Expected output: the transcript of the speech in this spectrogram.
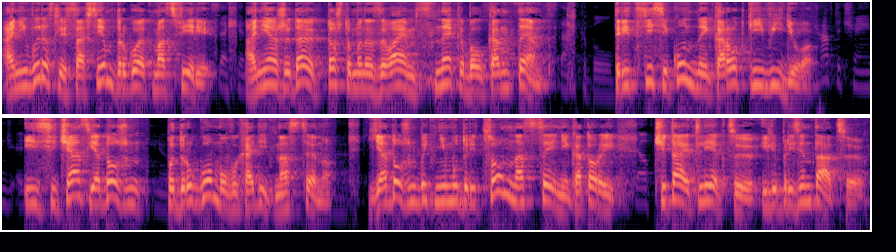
они выросли совсем в другой атмосфере. Они ожидают то, что мы называем snackable content. 30-секундные короткие видео. И сейчас я должен по-другому выходить на сцену. Я должен быть не мудрецом на сцене, который читает лекцию или презентацию,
